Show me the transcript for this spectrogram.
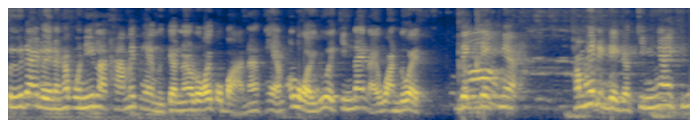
ซื้อได้เลยนะครับ วันนี้ราคาไม่แพงเหมือนกันนะร้อยกว่าบาทนะแถมอร่อยด้วยกินได้หลายวันด้วย เด็กๆเนี่ย ทำให้เด็กๆอะกินง่ายขึ้น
